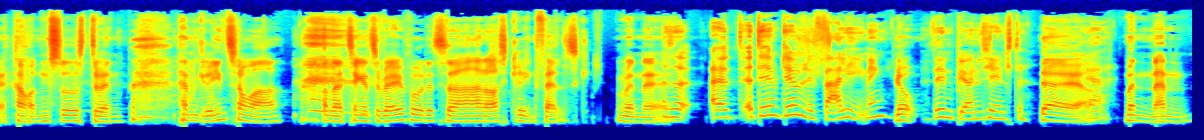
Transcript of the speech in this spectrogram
uh, han var den sødeste ven. Han grinede så meget. Og når jeg tænker tilbage på det, så har han også grint falsk. Men uh, Altså, øh, det, det er jo en lidt farlig en, ikke? jo, Det er en bjørnetjeneste. ja, ja, ja. Ja. Men han,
